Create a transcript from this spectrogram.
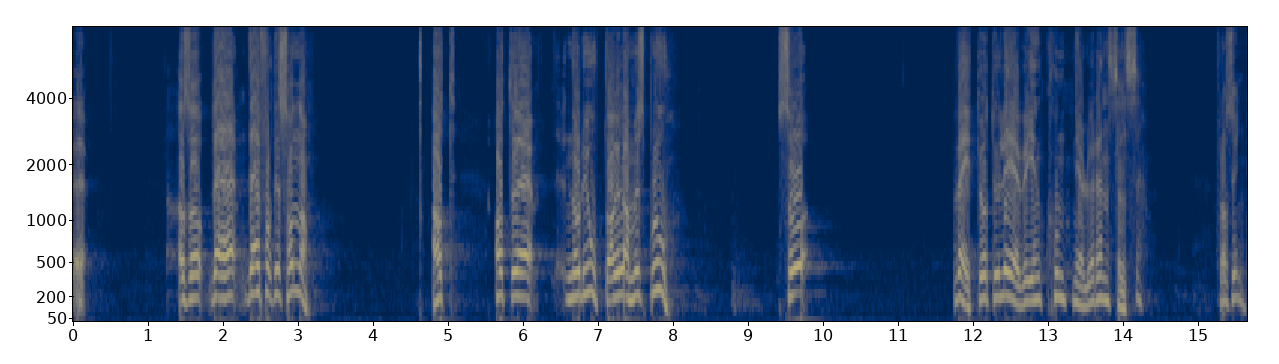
eh, Altså, det er, det er, faktisk sånn da, at, at eh, når du oppdager lammets blod, så vet du at du lever i en kontinuerlig renselse fra synd.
